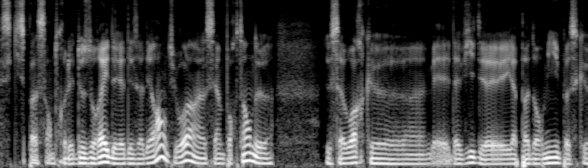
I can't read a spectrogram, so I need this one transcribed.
ce qui se passe entre les deux oreilles des adhérents, tu vois. C'est important de, de savoir que euh, ben, David, euh, il n'a pas dormi parce qu'il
